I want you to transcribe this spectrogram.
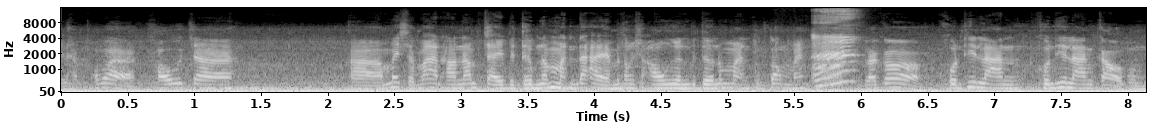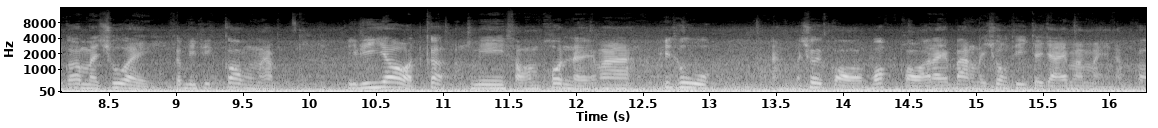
นะครับ เพราะว่าเขาจะอ่าไม่สามารถเอาน้ำใจไปเติมน้ำมันได้ มันต้องเอาเงินไปเติมน้ำมันถูกต้องไหม แล้วก็คนที่ร้านคนที่ร้านเก่าผมก็มาช่วย ก็มีพี่ก้องนะครับ มีพี่ยอดก็มีสองสามคนเลยมาพี่ทูนะมาช่วยก่อบล็อกก่ออะไรบ้างในช่วงที่จะย้ายมาใหม่นะครับก็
